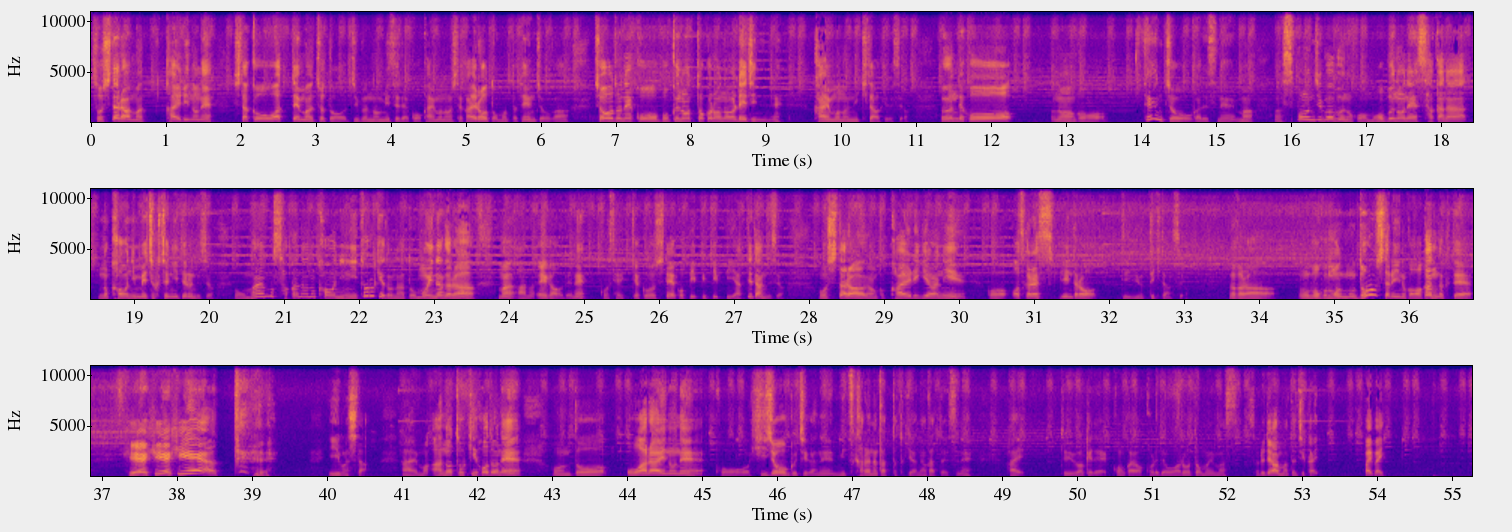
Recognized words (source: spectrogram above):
そしたらまあ帰りのね支度を終わってまあちょっと自分の店でこう買い物をして帰ろうと思った店長がちょうどねこう僕のところのレジにね買い物に来たわけですよ。うんでこうなんか店長がですねまあスポンジボブのこうモブのね魚の顔にめちゃくちゃ似てるんですよ。お前も魚の顔に似とるけどなと思いながらまああの笑顔でねこう接客をしてこうピッピピッピやってたんですよ。そしたらなんか帰り際にこうお疲れですりんたろうって言ってきたんですよ。だからもう僕ももうどうしたらいいのか分かんなくて「ひえひえひえ!」って 言いました。はいもうあの時ほどね本当お笑いのねこう非常口がね見つからなかった時はなかったですね。はい。というわけで今回はこれで終わろうと思います。それではまた次回。バイバイ。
